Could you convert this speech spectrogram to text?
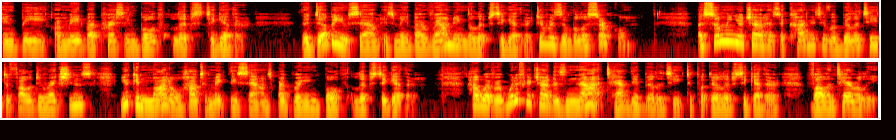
and B are made by pressing both lips together. The W sound is made by rounding the lips together to resemble a circle. Assuming your child has the cognitive ability to follow directions, you can model how to make these sounds by bringing both lips together. However, what if your child does not have the ability to put their lips together voluntarily?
